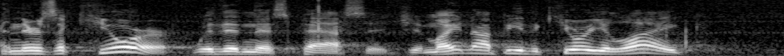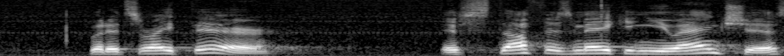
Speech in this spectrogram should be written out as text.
And there's a cure within this passage. It might not be the cure you like, but it's right there. If stuff is making you anxious,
